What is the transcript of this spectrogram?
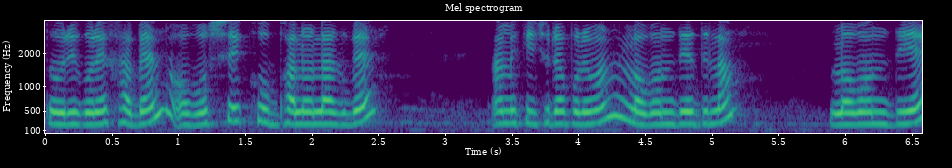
তৈরি করে খাবেন। অবশ্যই খুব ভালো লাগবে। আমি কিছুটা পরিমাণ লবণ দিয়ে দিলাম। লবণ দিয়ে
